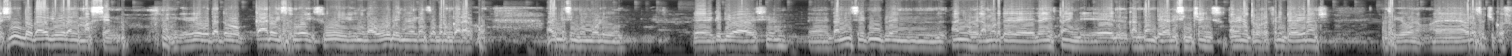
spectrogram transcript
Me siento cada vez que veo el almacén. que veo que está todo caro y sube y sube y viene labura y no le alcanza por un carajo. Ahí me siento un boludo. Eh, ¿Qué te iba a decir? Eh, también se cumplen años de la muerte de Einstein y el cantante de Alice in Chains, también otro referente de Grunge. Así que bueno, eh, abrazo chicos.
